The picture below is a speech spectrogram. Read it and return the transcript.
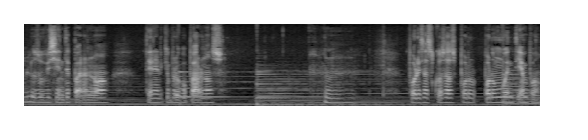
lo suficiente para no tener que preocuparnos mm, por esas cosas por, por un buen tiempo.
